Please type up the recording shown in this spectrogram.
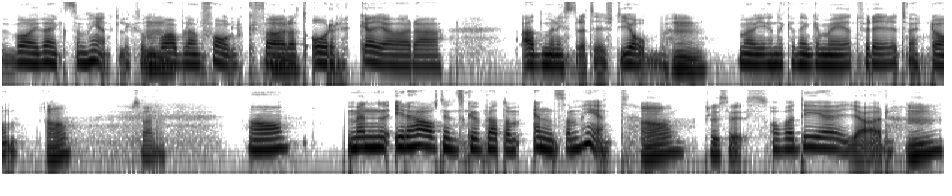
vara i verksamhet, liksom, Mm. vara bland folk för Mm. att orka göra administrativt jobb. Mm. Men jag kan tänka mig att för dig är det tvärtom. Ja, så är det. Ja, men i det här avsnittet ska vi prata om ensamhet Ja, precis. och vad det gör. Mm.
